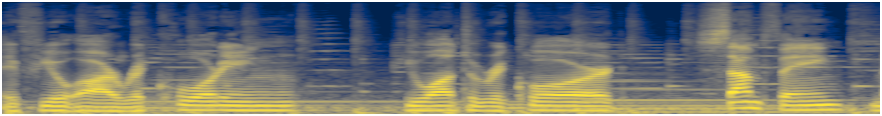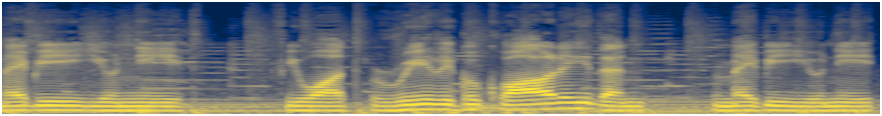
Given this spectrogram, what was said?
if you are recording you want to record something, maybe you need, if you want really good quality, then maybe you need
